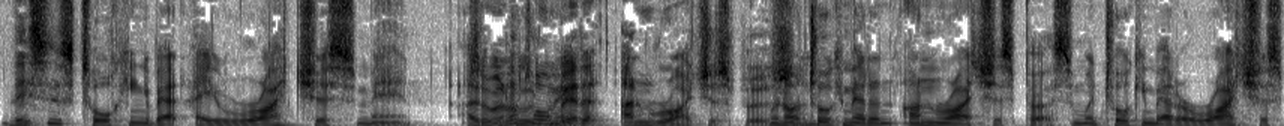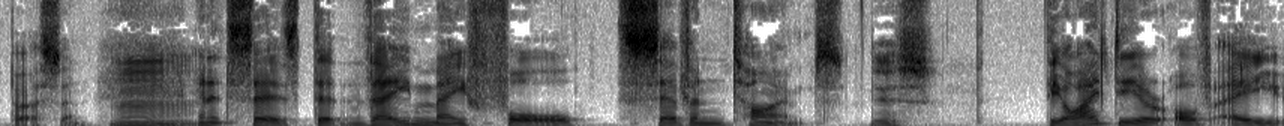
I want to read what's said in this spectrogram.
This is talking about a righteous man. A so we're not talking man. about an unrighteous person. We're not talking about an unrighteous person. We're talking about a righteous person. Mm. And it says that they may fall seven times. Yes. The idea of a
